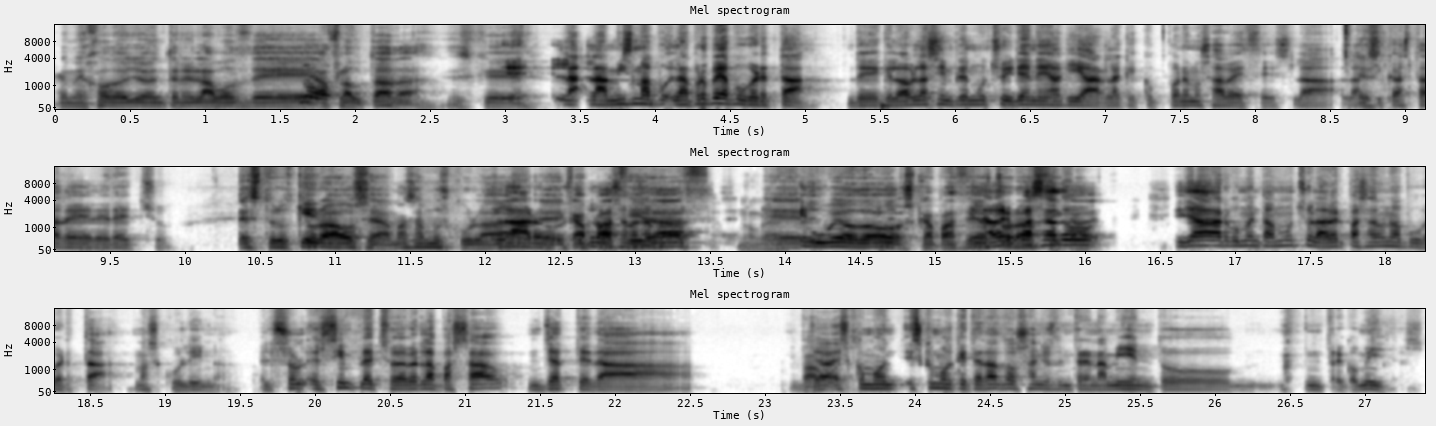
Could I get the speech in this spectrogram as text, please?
Que me jodo yo en tener la voz de No. aflautada. Es que. eh, la, la misma, la propia pubertad, de que lo habla siempre mucho Irene Aguiar, la que ponemos a veces, la, la Es- chica está de derecho. Estructura ósea, masa muscular, Claro, eh, masa capacidad, muscular. Claro. eh, El- VO2, El capacidad haber torácica. pasado, ella argumenta mucho el haber pasado una pubertad masculina. El, sol- el simple hecho de haberla pasado ya te da. ya es, como, es como que te da dos años de entrenamiento, entre comillas.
